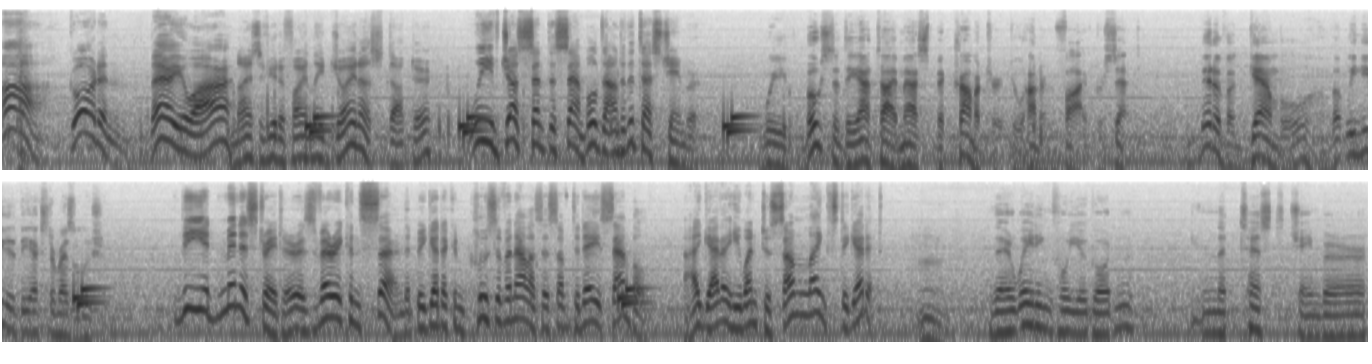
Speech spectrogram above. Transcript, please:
Ah, Gordon, there you are. Nice of you to finally join us, Doctor. We've just sent the sample down to the test chamber. We've boosted the anti-mass spectrometer to 105%. Bit of a gamble, but we needed the extra resolution. The administrator is very concerned that we get a conclusive analysis of today's sample. I gather he went to some lengths to get it. They're waiting for you, Gordon. In the test chamber.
